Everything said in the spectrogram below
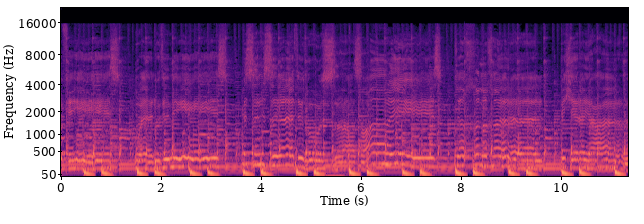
نفيس والو ذميس الزنزلات والصعصاريس تخل بشري عام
